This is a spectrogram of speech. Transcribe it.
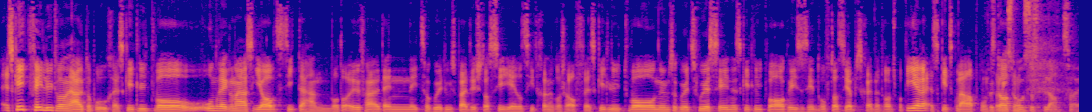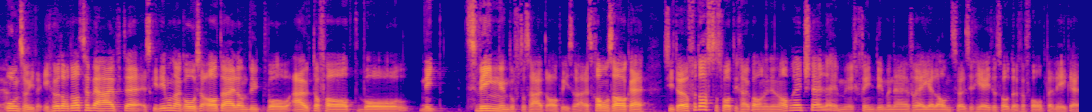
es gibt viele Leute, die ein Auto brauchen. Es gibt Leute, die unregelmäßige Arbeitszeiten haben, wo der ÖV dann nicht so gut ausgebaut ist, dass sie jederzeit können arbeiten können. Es gibt Leute, die nicht mehr so gut zu Fuß sind. Es gibt Leute, die angewiesen sind darauf, dass sie etwas können transportieren können. Es gibt Gewerbe und Für so das muss es Platz haben. Ja. Und so weiter. Ich würde aber trotzdem behaupten, es gibt immer noch einen großen Anteil an Leuten, die Auto fahren, die nicht zwingend auf das Auto angewiesen wären. Jetzt kann man sagen, sie dürfen das, das wollte ich auch gar nicht in Abrede stellen. Ich finde, in einem freien Land soll sich jeder so fortbewegen,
